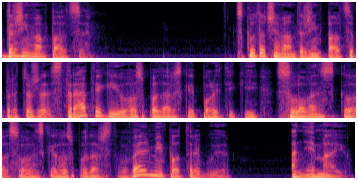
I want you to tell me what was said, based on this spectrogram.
Držím vám palce. Skutočne vám držím palce, pretože stratégiu hospodárskej politiky Slovensko a slovenské hospodárstvo veľmi potrebuje a nemajú.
